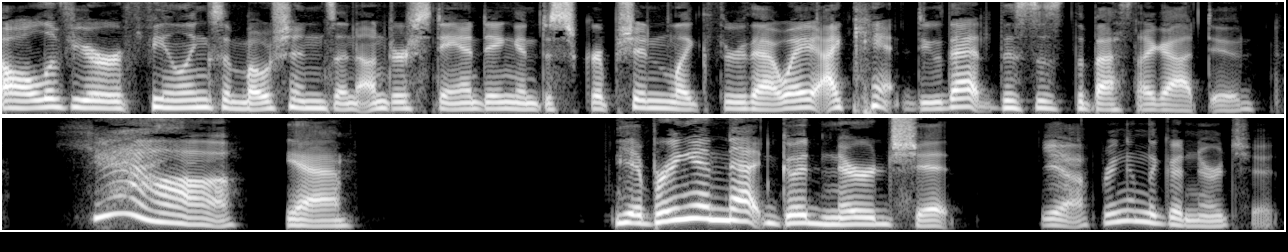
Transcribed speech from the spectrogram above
all of your feelings, emotions, and understanding and description like through that way. I can't do that. This is the best I got, dude. Yeah. Yeah. Yeah, bring in that good nerd shit. Yeah, bring in the good nerd shit.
